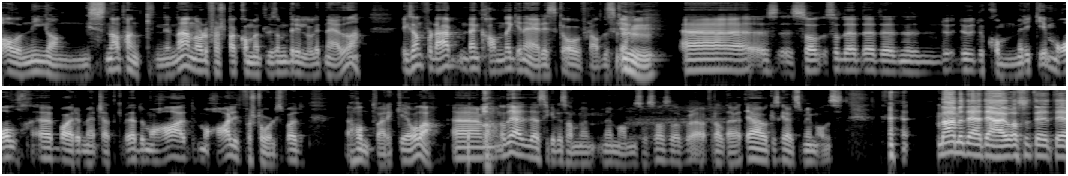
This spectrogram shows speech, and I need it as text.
alle nyansene av tankene dine, når du først har kommet liksom drilla litt ned i det. For der, den kan det generiske overfladiske. Mm. Uh, så, så det, det, det, du, du, kommer ikke i mål uh, bare med ChatGPT. Du, må ha, du må ha litt forståelse for håndverket òg, da. Um, og det er, det er, sikkert det samme med manus også, altså, for, for, alt jeg vet. Jeg har jo ikke skrevet så mye manus. Nei, men det, det, er jo altså det, det,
